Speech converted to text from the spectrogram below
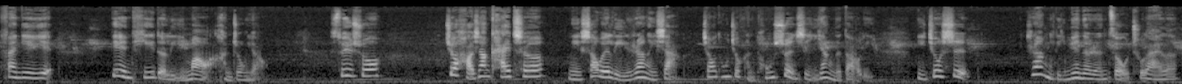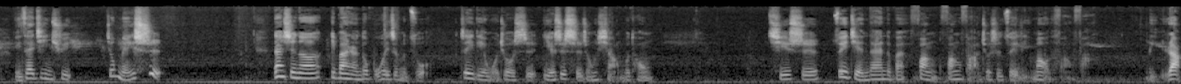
饭店业，电梯的礼貌啊很重要。所以说，就好像开车，你稍微礼让一下，交通就很通顺是一样的道理。你就是让里面的人走出来了，你再进去就没事。但是呢，一般人都不会这么做，这一点我就是也是始终想不通。其实最简单的办方方法就是最礼貌的方法，礼让，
